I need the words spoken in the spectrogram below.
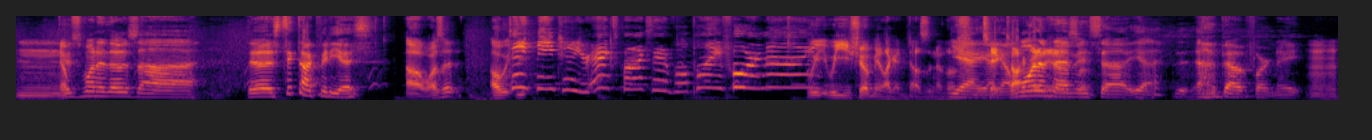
nope. was one of those uh those TikTok videos. Oh, was it? Oh, y- me to your Xbox and we'll play Fortnite. we, we, you showed me like a dozen of those. yeah, yeah, TikTok yeah. One of them so- is uh yeah about Fortnite. Mhm.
